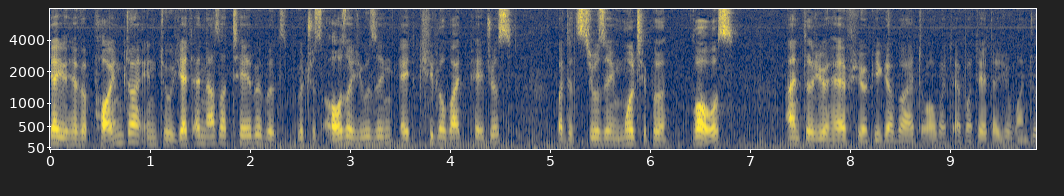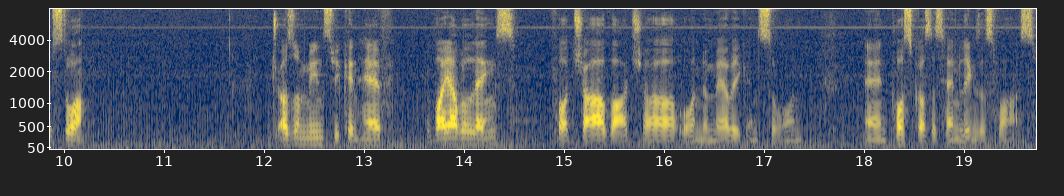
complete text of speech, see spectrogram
Yeah, you have a pointer into yet another table which is also using 8 kilobyte pages, but it's using multiple rows until you have your gigabyte or whatever data you want to store. Which also means we can have variable lengths for char, varchar, or numeric, and so on. And Postgres is handling this for us.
